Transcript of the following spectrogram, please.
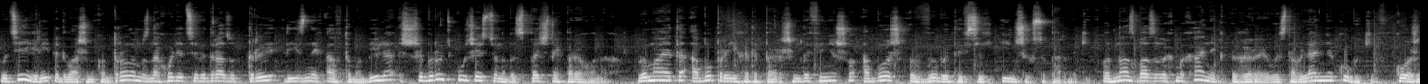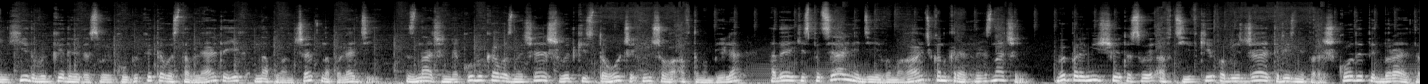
У цій грі під вашим контролем знаходяться відразу три різних автомобіля, що беруть участь у небезпечних перегонах. Ви маєте або приїхати першим до фінішу, або ж вибити всіх інших суперників. Одна з базових механік гри виставляння кубиків. Кожен хід ви кидаєте свої кубики та виставляєте їх на планшет на поля дій. Значення кубика визначає швидкість того чи іншого автомобіля, а деякі спеціальні дії вимагають конкретних значень. Ви переміщуєте свої автівки, об'їжджаєте різні перешкоди, підбираєте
